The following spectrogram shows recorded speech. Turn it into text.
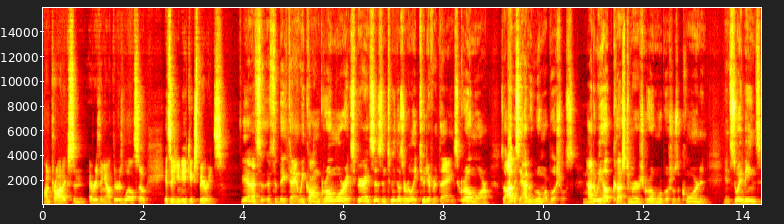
on products and everything out there as well. So it's a unique experience. Yeah, that's a, that's a big thing. We call them grow more experiences, and to me, those are really two different things. Grow more. So obviously, how do we grow more bushels? How do we help customers grow more bushels of corn and, and soybeans?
